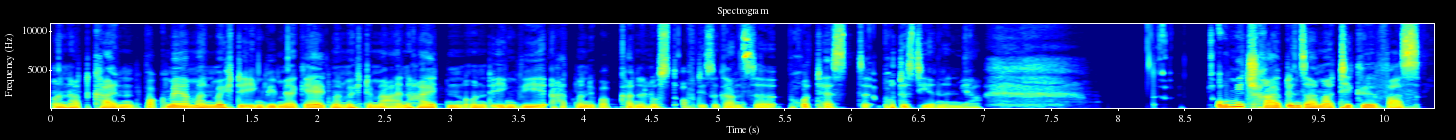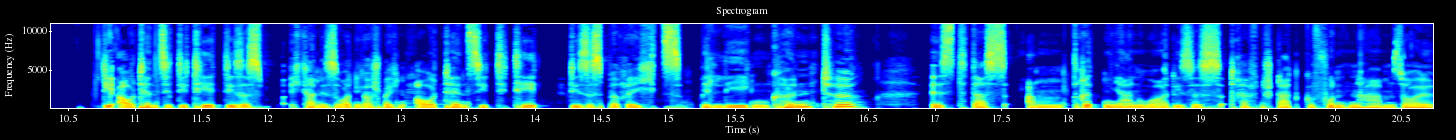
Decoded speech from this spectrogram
man hat keinen Bock mehr, man möchte irgendwie mehr Geld, man möchte mehr Einheiten und irgendwie hat man überhaupt keine Lust auf diese ganze Protest, Protestierenden mehr. Omid schreibt in seinem Artikel, was die Authentizität dieses, ich kann dieses Wort nicht aussprechen, Authentizität dieses Berichts belegen könnte, ist, dass am 3. Januar dieses Treffen stattgefunden haben soll.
